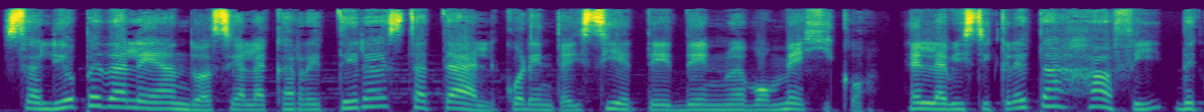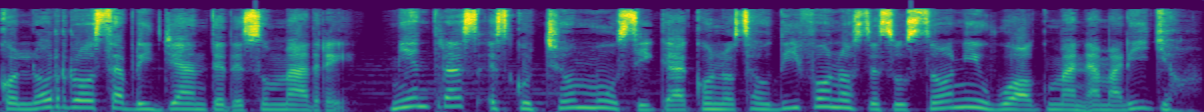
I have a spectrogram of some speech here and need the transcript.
salió pedaleando hacia la carretera estatal 47 de Nuevo México, en la bicicleta Huffy de color rosa brillante de su madre, mientras escuchó música con los audífonos de su Sony Walkman amarillo.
